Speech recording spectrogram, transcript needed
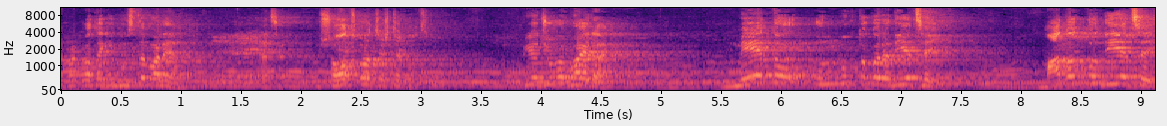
আমার কথা কি বুঝতে পারেন? আচ্ছা সহজ করার চেষ্টা করছি। প্রিয় যুবক ভাইরা, মেয়ে তো উন্মুক্ত করে দিয়েছেই, মাদক তো দিয়েছেই,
